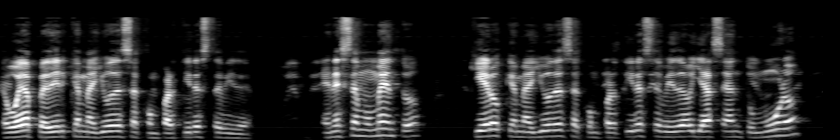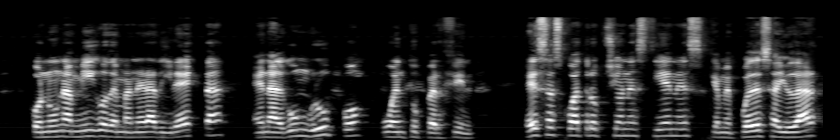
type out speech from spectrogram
Te voy a pedir que me ayudes a compartir este video. En este momento, quiero que me ayudes a compartir este video ya sea en tu muro, con un amigo de manera directa, en algún grupo o en tu perfil. Esas cuatro opciones tienes que me puedes ayudar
